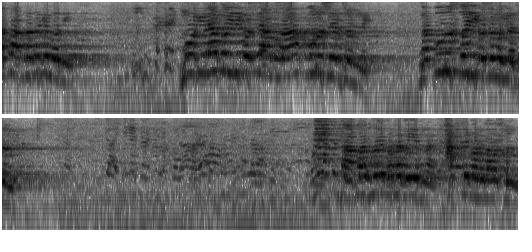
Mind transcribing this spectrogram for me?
আচ্ছা মহিলা তৈরি করছে আল্লাহ পুরুষের জন্য, না পুরুষ তৈরি করছে মহিলার জন্য? আপনার কথা কইয়েন না, আস্তে কোনো শুনব।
